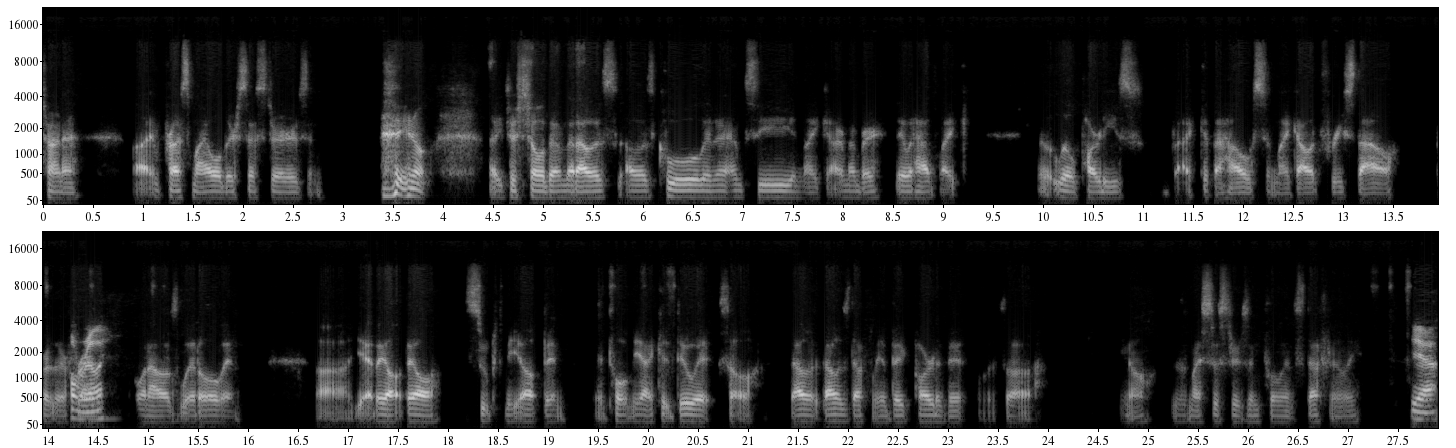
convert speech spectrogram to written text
trying to uh, impress my older sisters and you know like just show them that I was I was cool in an MC and like I remember they would have like uh, little parties back at the house and like I would freestyle for their Oh, friends really? when I was little and uh yeah they all they all souped me up and, and told me I could do it so that was, that was definitely a big part of it was uh you know this is my sister's influence definitely Yeah.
